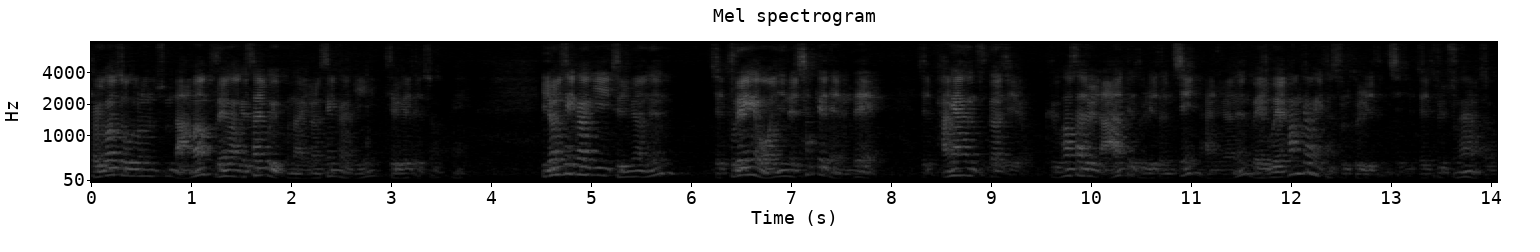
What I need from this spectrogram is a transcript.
결과적으로는 좀 나만 불행하게 살고 있구나 이런 생각이 들게 되죠. 네. 이런 생각이 들면은 불행의 원인을 찾게 되는데 방향은 두 가지예요. 그 화살을 나한테 돌리든지 아니면은 외부의 환경의 탓으로 돌리든지 이제 둘 중 하나죠.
